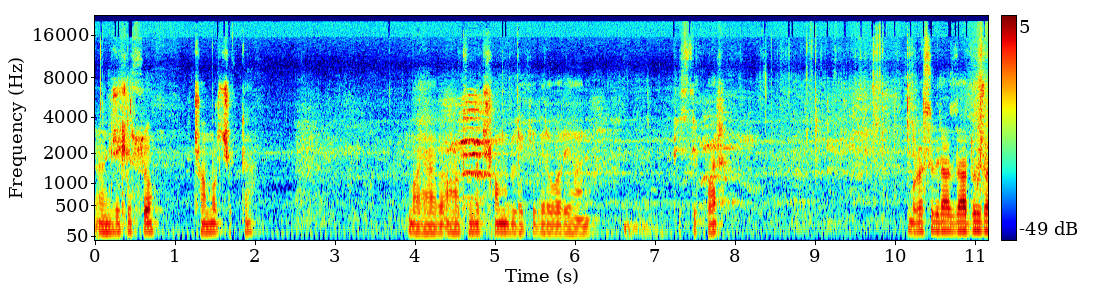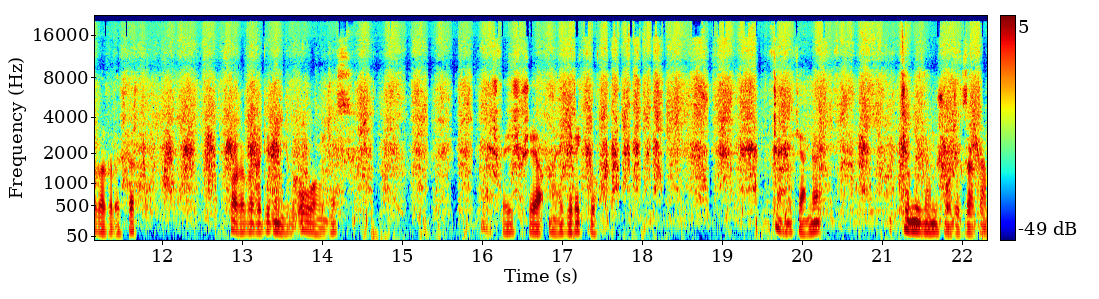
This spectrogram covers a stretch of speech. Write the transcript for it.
Önceki su çamur çıktı. Bayağı bir altında çamur lekeleri var yani. Pislik var. Burası biraz daha duracak arkadaşlar. Sonra böyle dediğim gibi ovalayacağız. Başka hiçbir şey yapmaya gerek yok. Kendi kendine temizlenmiş olacak zaten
